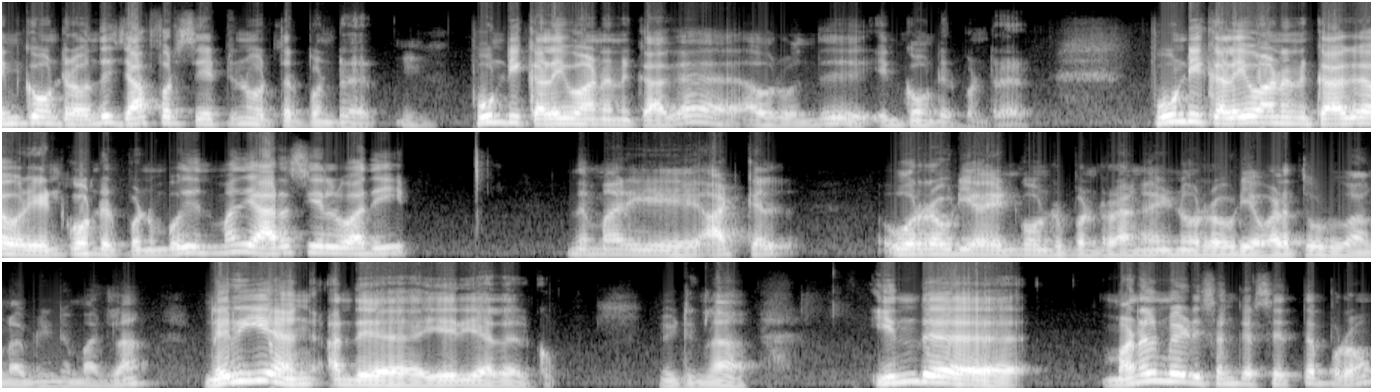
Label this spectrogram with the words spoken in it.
என்கவுண்டரை வந்து ஜாஃபர் சேட்டுன்னு ஒருத்தர் பண்ணுறாரு பூண்டி கலைவாணனுக்காக அவர் வந்து என்கவுண்டர் பண்ணுறாரு பூண்டி கலைவாணனுக்காக அவர் என்கவுண்டர் பண்ணும்போது இந்த மாதிரி அரசியல்வாதி இந்த மாதிரி ஆட்கள் ஒரு ரவுடியை என்கவுண்டர் பண்ணுறாங்க இன்னொரு ரவுடியை வளர்த்து விடுவாங்க அப்படின்ற மாதிரிலாம் நிறைய அந்த ஏரியாவில் இருக்கும். ரைட்டுங்களா இந்த மணல்மேடு சங்கர் செத்தப்புறம்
